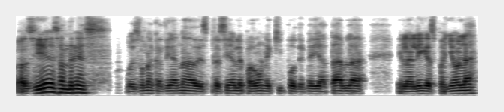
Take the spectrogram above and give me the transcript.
Así es, Andrés. Pues una cantidad nada despreciable para un equipo de media tabla en la Liga Española.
